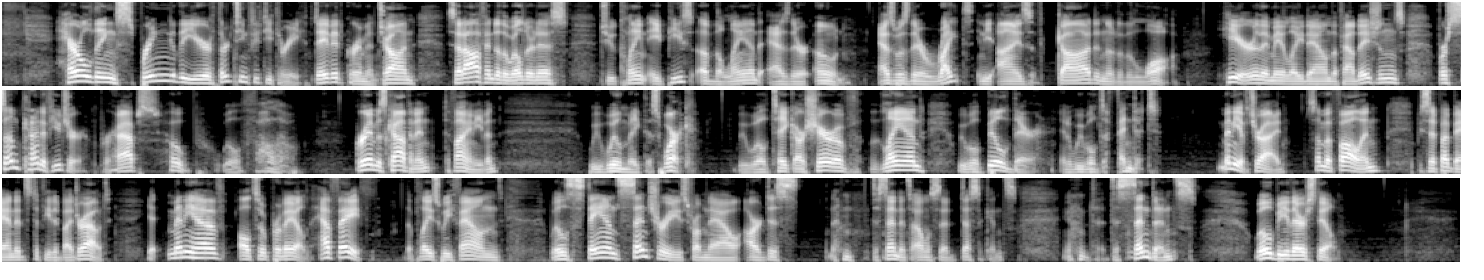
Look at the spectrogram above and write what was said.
heralding spring of the year 1353, David, Grim, and John set off into the wilderness to claim a piece of the land as their own, as was their right in the eyes of God and under the law. Here they may lay down the foundations for some kind of future. Perhaps hope will follow. Grim is confident, defiant even. We will make this work. We will take our share of land, we will build there, and we will defend it. Many have tried. Some have fallen, beset by bandits, defeated by drought. Yet many have also prevailed. Have faith. The place we found will stand centuries from now. Our descendants, I almost said desiccants, descendants will be there still.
